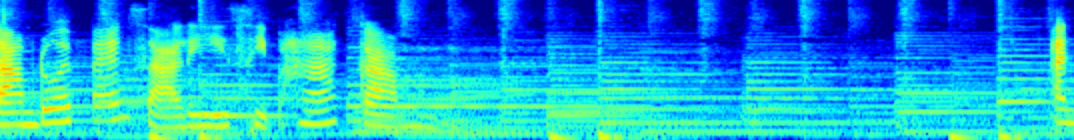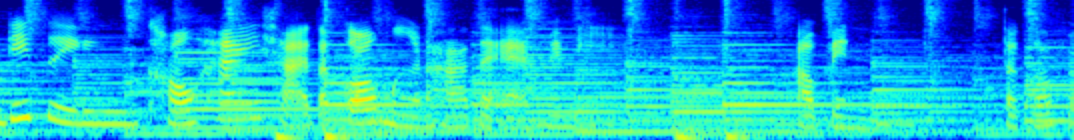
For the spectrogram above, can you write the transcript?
ตามด้วยแป้งสาลี 15 กรัม อันที่จริงเขาให้ใช้ตะกร้อมือนะคะ แต่แอนไม่มี เอาเป็นตะกร้อไฟ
